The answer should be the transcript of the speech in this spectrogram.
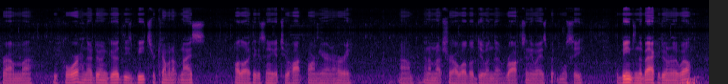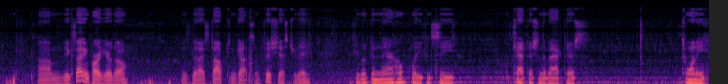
from uh, before, and they're doing good. These beets are coming up nice, although I think it's going to get too hot for them here in a hurry. Um, and I'm not sure how well they'll do in the rocks, anyways, but we'll see. The beans in the back are doing really well. Um, the exciting part here, though, is that I stopped and got some fish yesterday. If you look in there, hopefully you can see catfish in the back. There's 20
